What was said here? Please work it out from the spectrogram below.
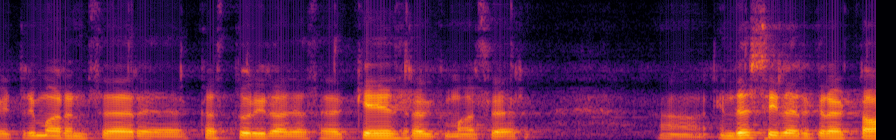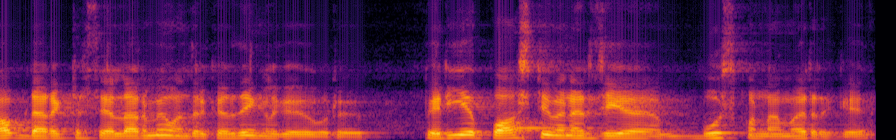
Vetrimaaran sir Kasthuri Raja sir K S Ravikumar sir இண்டஸ்ட்ரியில் இருக்கிற டாப் டைரக்டர்ஸ் எல்லாருமே வந்திருக்கிறது. எங்களுக்கு ஒரு பெரிய பாசிட்டிவ் எனர்ஜியை பூஸ்ட் பண்ண மாதிரி இருக்குது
